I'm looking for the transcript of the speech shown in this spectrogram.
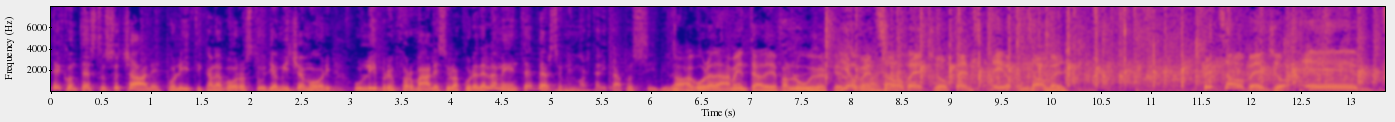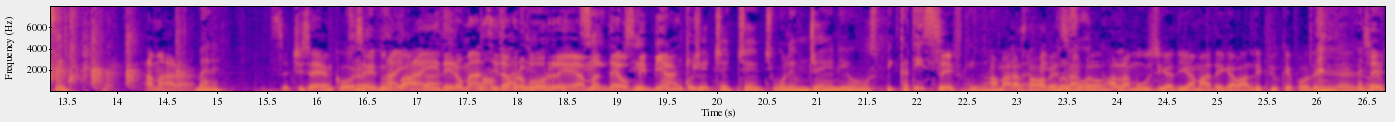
e il contesto sociale, politica, lavoro, studio, amici e amori, un libro informale sulla cura della mente verso un'immortalità possibile. No, la cura della mente la deve fare lui perché Io insomma, pensavo peggio, pensa, io pensavo peggio. Pensavo peggio. E... Sì, Amara, bene. Se ci sei ancora? Sei hai, turbata? hai dei romanzi No, da proporre no, a sì, Matteo sì. Bibbianchi? Comunque c'è- c'è- c'è- ci vuole un genio spiccatissimo Sì. Amara stava Vabbè, pensando profondo. alla musica di Amate i cavalli più che potete. Sì,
